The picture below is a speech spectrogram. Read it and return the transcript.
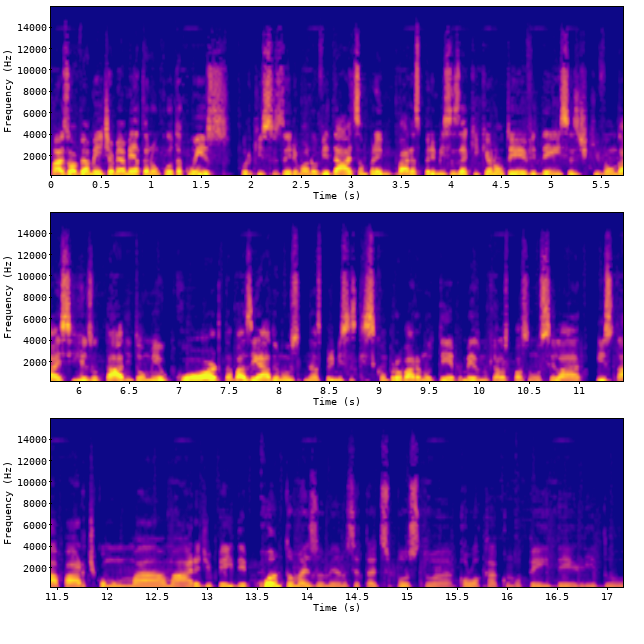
Mas, obviamente, a minha meta não conta com isso, porque isso seria uma novidade. São pre- várias premissas aqui que eu não tenho evidências de que vão dar esse resultado. Então, o meu core tá baseado nos- nas premissas que se comprovaram no tempo, mesmo que elas possam oscilar. Isso tá à parte como uma, uma área de P&D. Quanto mais ou menos você tá disposto a colocar como P&D ali do...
